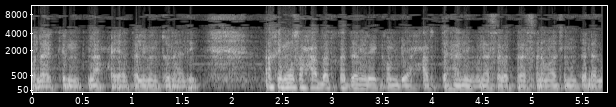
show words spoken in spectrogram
ولكن لا حياة لمن تنادي. أخي موسى حاب أتقدم إليكم بأحر التهاني بمناسبة ثلاث سنوات المنتدى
